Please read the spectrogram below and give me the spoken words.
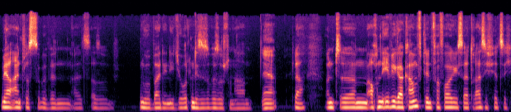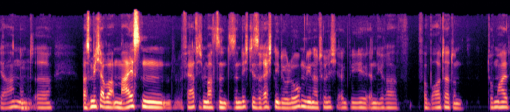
mehr Einfluss zu gewinnen, als also nur bei den Idioten, die sie sowieso schon haben. Ja. Klar. Und ähm, auch ein ewiger Kampf, den verfolge ich seit 30, 40 Jahren. Mhm. Und äh, was mich aber am meisten fertig macht, sind, sind nicht diese rechten Ideologen, die natürlich irgendwie in ihrer Verbohrtheit und Dummheit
